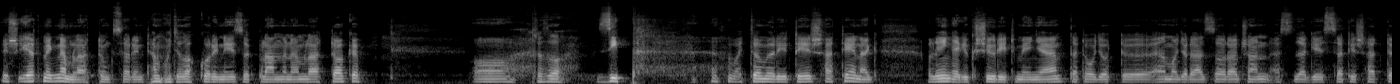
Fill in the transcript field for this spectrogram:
És ilyet még nem láttunk szerintem, hogy az akkori nézők pláne nem láttak. A, ez a Zip vagy tömörítés, hát tényleg a lényegük sűrítménye, tehát ahogy ott elmagyarázza Rajan ezt az egészet, és hát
